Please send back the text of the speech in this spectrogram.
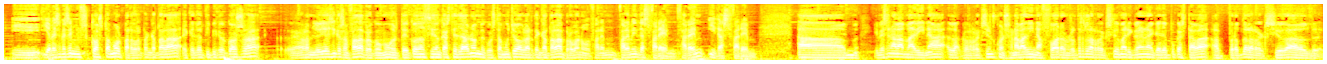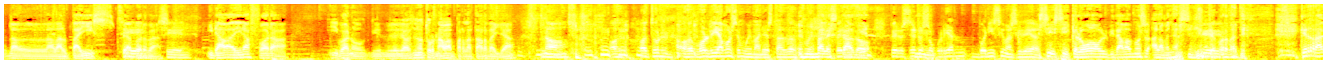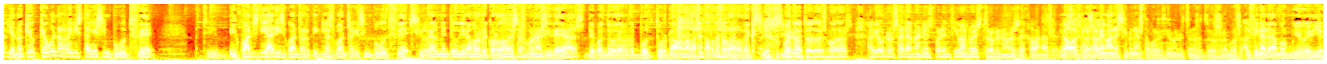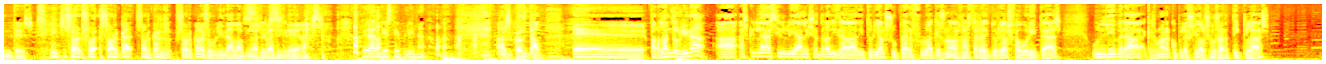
i, I a més a més a mi em costa molt parlar en català, aquella típica cosa, ara millor hi ha gent que s'enfada, però com te he conocido en castellano, me cuesta mucho hablarte en català, però bueno, farem, farem i desfarem, farem i desfarem. Um, I més anàvem a dinar, la- les redaccions, quan s'anava a dinar fora, nosaltres la redacció de Mariclana en aquella època estava a prop de la redacció del, del, del, del país, Sí, t'acordes? sí. I anava a dinar fora i bueno, no tornàvem per la tarda ja No, o, o o volvíamos en muy mal estado. En muy mal Pero, en estado. fin, pero se nos Mm. ocurrían buenísimas ideas. Sí, sí, que luego olvidábamos a la mañana siguiente, Sí. acuérdate. Qué ràbia, no? Que, que buena revista haguéssim pogut fer Sí. i quants diaris i quants articles bons haguéssim pogut fer si realmente hubiéramos recordado esas buenas ideas de cuando tornábem a las tardes a la redacció. ¿sí bueno, no? de todos modos, había unos alemanes por encima nuestro que no nos dejaban hacer No, los nada. alemanes siempre han estado por encima nuestro, nosotros éramos, al final éramos muy obedientes. Sor, sor, sort, que, sort, que, sort que les oblidàvem, les, Sí, les sí. idees. Gran disciplina. Escolta'm, eh, parlant d'oblidar, ha escrit la Sílvia Alexandrovic de l'editorial Superflua, que és una de les nostres editorials favorites, un llibre que és una recopilació dels seus articles,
